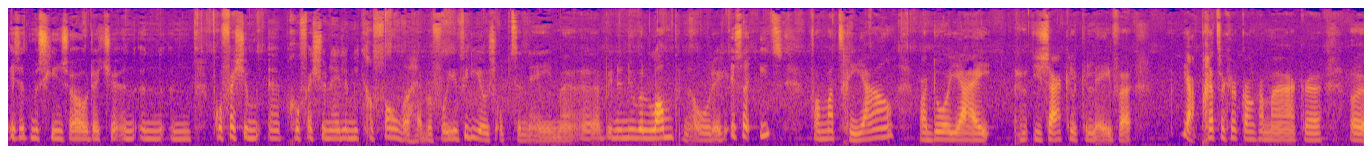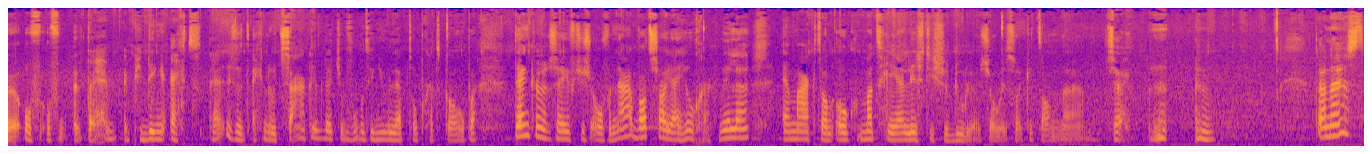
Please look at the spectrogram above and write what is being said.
is het misschien zo dat je een, een, een profession, professionele microfoon wil hebben voor je video's op te nemen? heb je een nieuwe lamp nodig? Is er iets van materiaal waardoor jij je zakelijke leven ja, prettiger kan gaan maken? Uh, of of uh, heb je dingen echt, hè, is het echt noodzakelijk dat je bijvoorbeeld een nieuwe laptop gaat kopen? Denk er eens eventjes over na. Wat zou jij heel graag willen? En maak dan ook materialistische doelen, zo is ik het dan uh, zeg. Daarnaast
